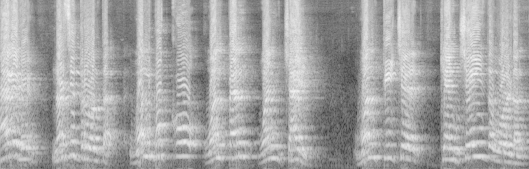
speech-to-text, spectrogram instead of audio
ಹೇಗೆ ನಡೆಸಿದ್ರು ಅಂತ. One book one pen one child one teacher can change the world ಅಂತ.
